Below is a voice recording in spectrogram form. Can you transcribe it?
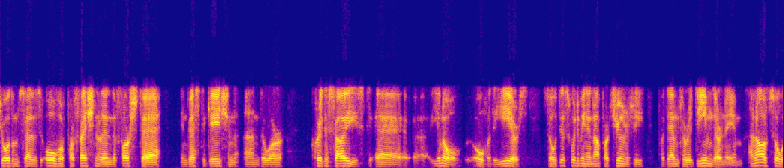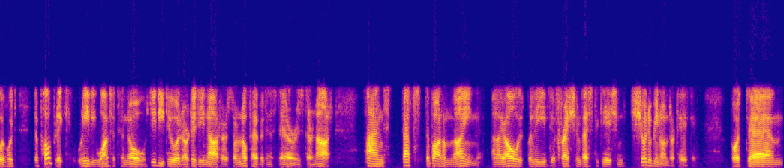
show themselves over professional in the first uh, investigation, and they were criticised, uh, you know, over the years. So this would have been an opportunity for them to redeem their name. And also, it would the public really wanted to know: did he do it or did he not? Or is there enough evidence there, or is there not? And that's the bottom line. And I always believed a fresh investigation should have been undertaken. But um,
